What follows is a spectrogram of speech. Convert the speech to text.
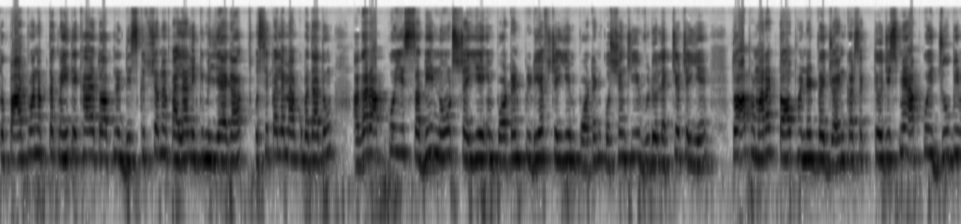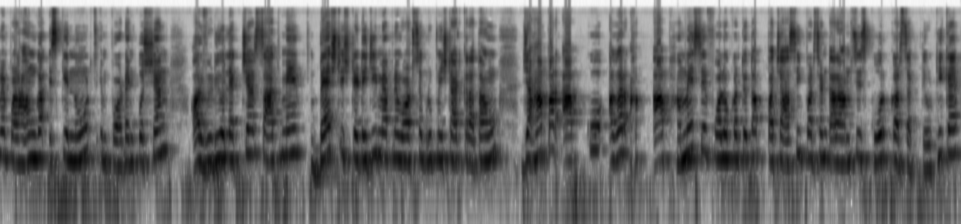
तो पार्ट वन अब तक नहीं देखा है तो आपने डिस्क्रिप्शन में पहला लिंक मिल जाएगा। उससे पहले मैं आपको बता दूँ, अगर आपको ये सभी नोट्स चाहिए इंपॉर्टेंट पीडीएफ चाहिए इंपॉर्टेंट क्वेश्चन चाहिए वीडियो लेक्चर चाहिए तो आप हमारा टॉप हंड्रेड बैच ज्वाइन कर सकते हो, जिसमें आपको जो भी मैं पढ़ाऊँगा, इसके नोट्स इंपॉर्टेंट क्वेश्चन और वीडियो लेक्चर साथ में बेस्ट स्ट्रेटेजी मैं अपने व्हाट्सएप ग्रुप में स्टार्ट कराता हूँ, जहाँ पर आपको अगर आप हमें से फॉलो करते हो तो आप पचासी परसेंट आराम से स्कोर कर सकते हो, ठीक है?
